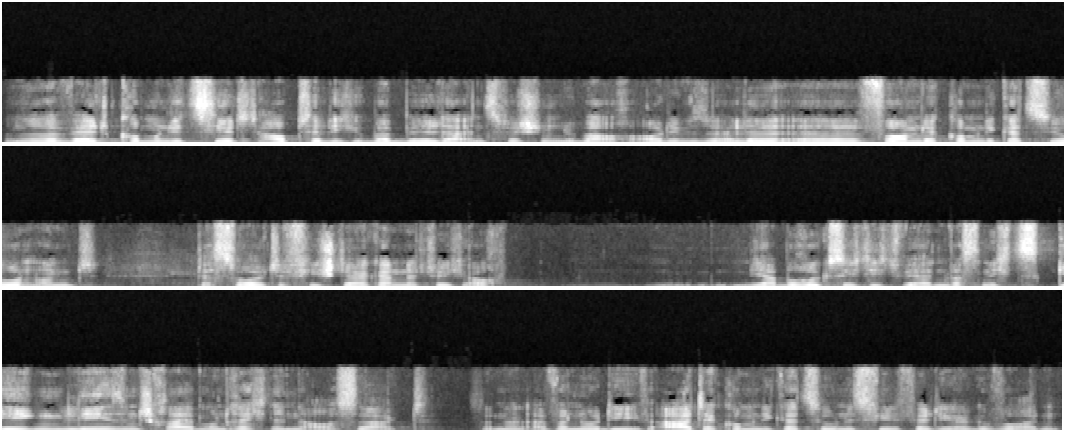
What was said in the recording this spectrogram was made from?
unsere Welt kommuniziert hauptsächlich über Bilder inzwischen, über auch audiovisuelle äh, Formen der Kommunikation und das sollte viel stärker natürlich auch ja, berücksichtigt werden, was nichts gegen Lesen, Schreiben und Rechnen aussagt, sondern einfach nur die Art der Kommunikation ist vielfältiger geworden.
